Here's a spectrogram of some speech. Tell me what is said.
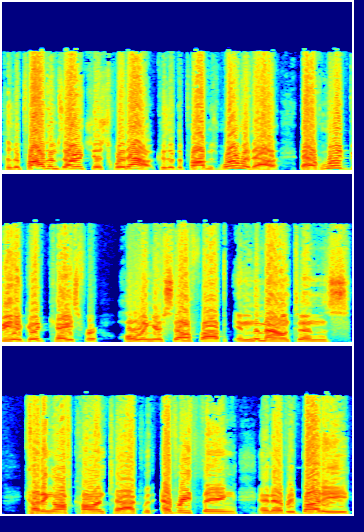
Because the problems aren't just without. Because if the problems were without, that would be a good case for holding yourself up in the mountains, cutting off contact with everything and everybody.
